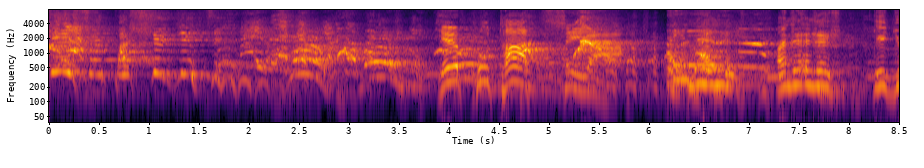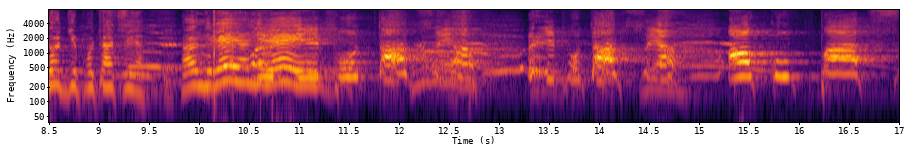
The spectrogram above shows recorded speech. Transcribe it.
Тише, пощадите! Депутация! Андрей Андреевич, идет депутация. Андрей Андреевич! Репутация! Репутация! Оккупация!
